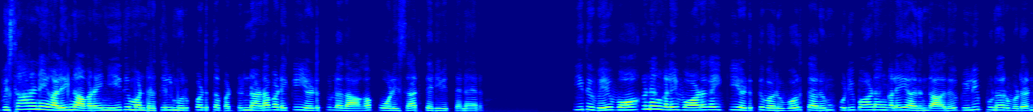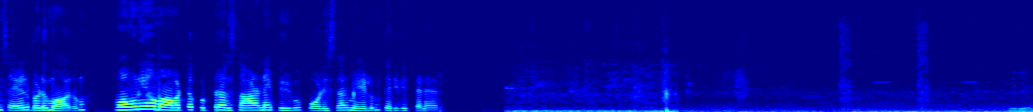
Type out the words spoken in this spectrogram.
விசாரணைகளின் அவரை நீதிமன்றத்தில் முற்படுத்தப்பட்டு நடவடிக்கை எடுத்துள்ளதாக போலீசார் தெரிவித்தனர் இதுவே வாகனங்களை வாடகைக்கு எடுத்து வருவோர் தரும் குடிபானங்களை அருந்தாது விழிப்புணர்வுடன் செயல்படுமாறும் வவுனியா மாவட்ட குற்ற விசாரணை பிரிவு போலீசார் மேலும் தெரிவித்தனர் Video.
